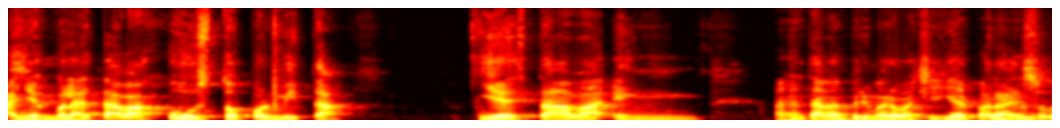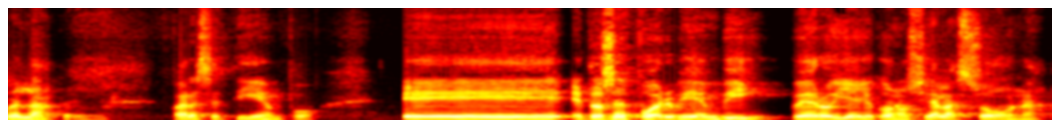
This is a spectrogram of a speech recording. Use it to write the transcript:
Año escolar estaba justo por mitad y estaba en, estaba en primero bachiller para eso, ¿verdad? Para ese tiempo. Eh, entonces fue Airbnb, pero ya yo conocía la zona.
